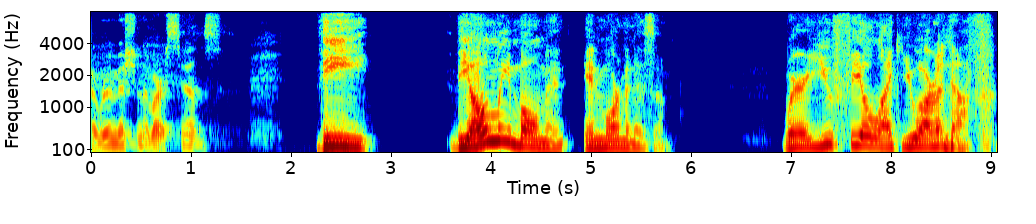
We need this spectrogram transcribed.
a remission of our sins. The, the only moment in Mormonism where you feel like you are enough,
